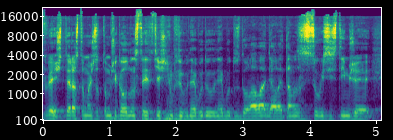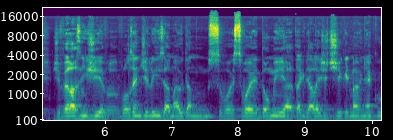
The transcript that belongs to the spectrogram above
vieš, teraz to máš o tom, že Golden State tiež nebudú, nebudú, nebudú zdolávať, ale tam zase súvisí s tým, že, že veľa z nich žije v Los Angeles a majú tam svoj, svoje domy a tak ďalej, že čiže keď majú nejakú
